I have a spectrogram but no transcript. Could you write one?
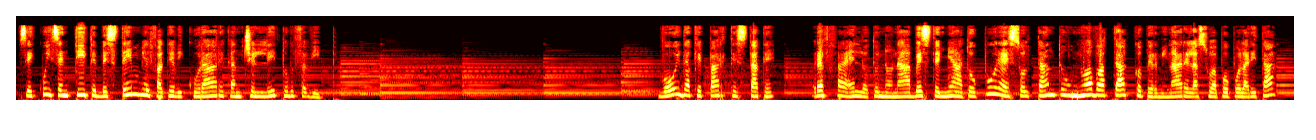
Se qui sentite bestemmie fatevi curare cancelletto vip. Voi da che parte state? Raffaello non ha bestemmiato oppure è soltanto un nuovo attacco per minare la sua popolarità?.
